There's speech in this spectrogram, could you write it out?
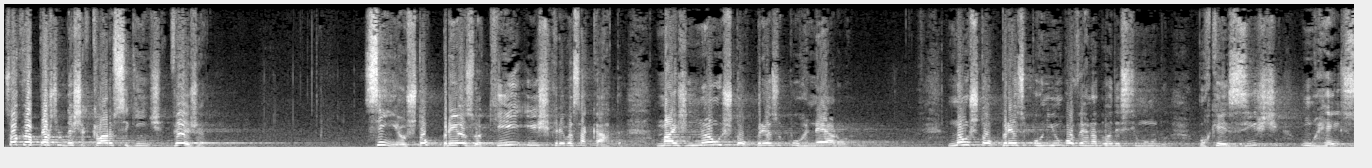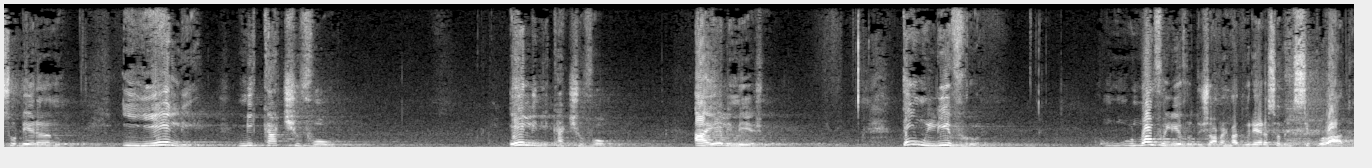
Só que o apóstolo deixa claro o seguinte: veja, sim, eu estou preso aqui e escrevo essa carta, mas não estou preso por Nero, não estou preso por nenhum governador desse mundo, porque existe um rei soberano e ele me cativou. Ele me cativou a ele mesmo. Tem um livro, um novo livro do Jonas Madureira sobre discipulado.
